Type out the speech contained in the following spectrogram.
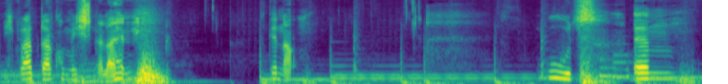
Ich glaube, da komme ich schneller hin. Genau. Gut. Ähm,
